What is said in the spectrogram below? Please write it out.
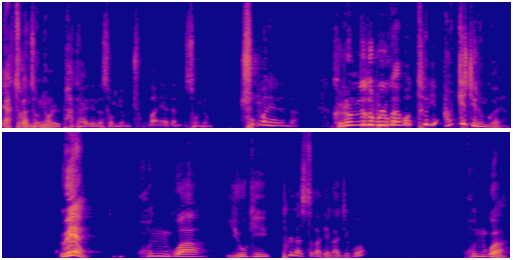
약속한 성령을 받아야 된다. 성령 충만해야 된다. 성령 충만해야 된다. 그런데도 불구하고 틀이 안 깨지는 거예요. 왜? 혼과 육이 플러스가 돼가지고 혼과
